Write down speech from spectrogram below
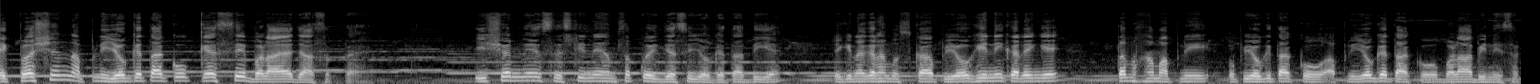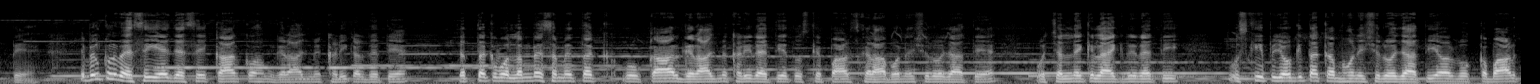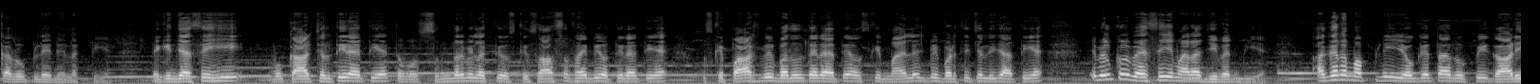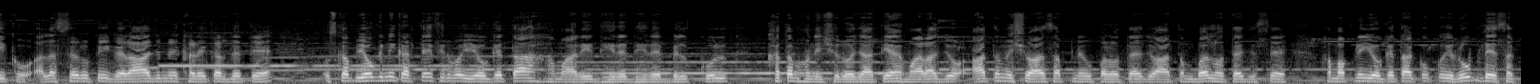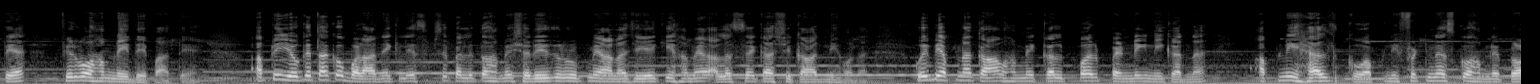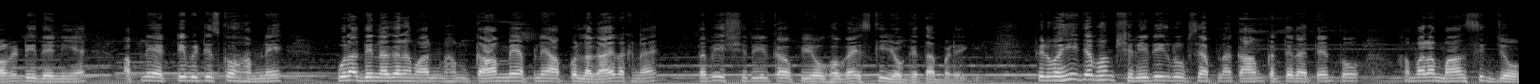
एक प्रश्न अपनी योग्यता को कैसे बढ़ाया जा सकता है? ईश्वर ने, सृष्टि ने हम सबको एक जैसी योग्यता दी है, लेकिन अगर हम उसका उपयोग ही नहीं करेंगे, तब हम अपनी उपयोगिता को, अपनी योग्यता को बढ़ा भी नहीं सकते हैं। ये बिल्कुल वैसे ही है, जैसे कार को हम गैराज में खड़ी कर देते हैं। जब तक वो लंबे समय तक वो कार गैराज में खड़ी रहती है तो उसके पार्ट्स खराब होने शुरू हो जाते हैं। वो चलने के लायक नहीं रहती। उसकी उपयोगिता कम होनी शुरू हो जाती है और वो कबाड़ का रूप लेने लगती है। लेकिन जैसे ही वो कार चलती रहती है तो वो सुंदर भी लगती है, उसकी साफ़ सफ़ाई भी होती रहती है, उसके पार्ट्स भी बदलते रहते हैं, उसकी माइलेज भी बढ़ती चली जाती है। ये बिल्कुल वैसे ही हमारा जीवन भी है। अगर हम अपनी योग्यता रूपी गाड़ी को अलस्य रूपी गैराज में खड़े कर देते हैं, उसका उपयोग नहीं करते, फिर वो योग्यता हमारी धीरे धीरे बिल्कुल खत्म होनी शुरू हो जाती है। हमारा जो आत्मविश्वास अपने ऊपर होता है, जो आत्मबल होता है, जिससे हम अपनी योग्यता को कोई रूप दे सकते हैं, फिर वो हम नहीं दे पाते हैं। अपनी योग्यता को बढ़ाने के लिए सबसे पहले तो हमें शरीर रूप में आना चाहिए कि हमें आलस्य का शिकार नहीं होना कोई भी अपना काम हमें कल पर पेंडिंग नहीं करना है। अपनी हेल्थ को, अपनी फिटनेस को हमने प्रायोरिटी देनी है। अपनी एक्टिविटीज़ को हमने पूरा दिन अगर हम हम काम में अपने आप को लगाए रखना है तभी शरीर का उपयोग होगा, इसकी योग्यता बढ़ेगी। फिर वही जब हम शारीरिक रूप से अपना काम करते रहते हैं तो हमारा मानसिक जो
